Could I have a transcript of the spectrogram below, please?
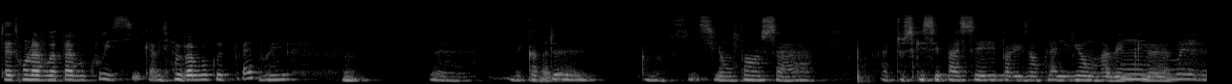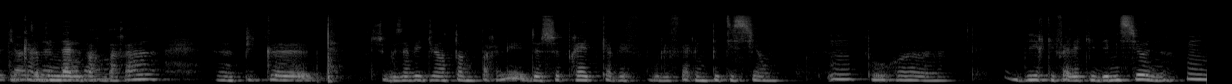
Peut-être on la voit pas beaucoup ici, comme il n'y a pas beaucoup de prêtres. Oui. Mm. Euh, mais quand, Ouais. euh, comment, si, si on pense à, à tout ce qui s'est passé, par exemple à Lyon avec Hmm, le, oui, le cardinal cardinal Barbarin. Barbarin, euh, puis que vous avez dû entendre parler de ce prêtre qui avait voulu faire une pétition Hmm, pour euh, dire qu'il fallait qu'il démissionne. hmm.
